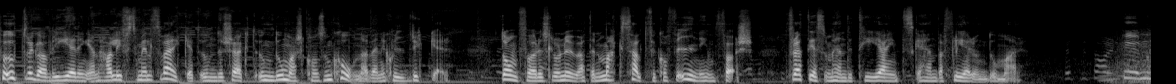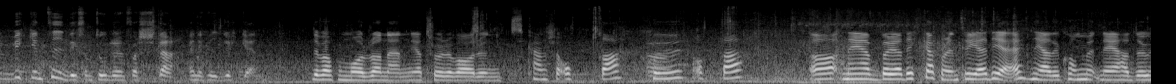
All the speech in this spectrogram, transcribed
På uppdrag av regeringen har Livsmedelsverket undersökt ungdomars konsumtion av energidrycker. De föreslår nu att en maxhalt för koffein införs för att det som hände Thea inte ska hända fler ungdomar. Hur, vilken tid liksom tog du den första energidrycken? Det var på morgonen, jag tror det var runt kanske åtta, sju, åtta. Ja, när jag började dricka på den tredje, när jag hade, kommit, när jag hade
